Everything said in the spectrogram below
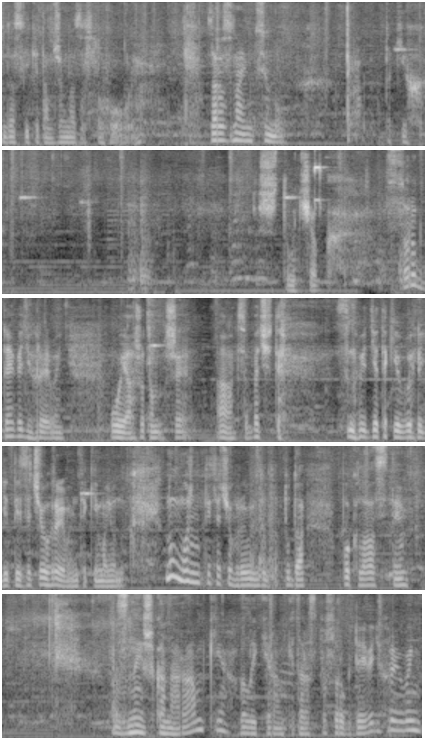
це наскільки там вже вона заслуговує. Зараз знаємо ціну таких штучок. 49 гривень. Ой, а що там ще? А, це бачите, це навіть є такі вигляді тисячу гривень, такий малюнок. Ну, можна тисячу гривень туди покласти. Знижка на рамки. Великі рамки зараз по 49 гривень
